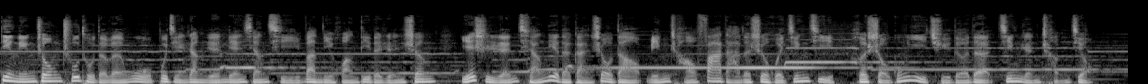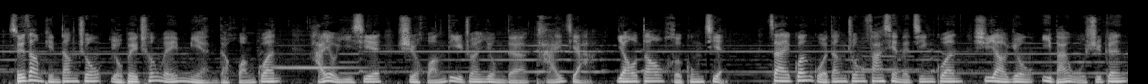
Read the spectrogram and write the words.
定陵中出土的文物不仅让人联想起万历皇帝的人生，也使人强烈地感受到明朝发达的社会经济和手工艺取得的惊人成就。随葬品当中有被称为“冕”的皇冠，还有一些是皇帝专用的铠甲、腰刀和弓箭。在棺椁当中发现的金冠，需要用一百五十根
